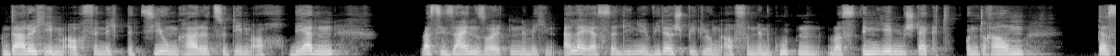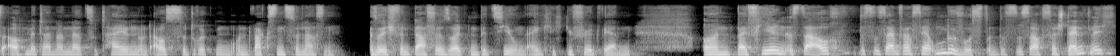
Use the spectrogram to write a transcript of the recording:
Und dadurch eben auch, finde ich, Beziehungen gerade zu dem auch werden, was sie sein sollten, nämlich in allererster Linie Widerspiegelung auch von dem Guten, was in jedem steckt und Raum, das auch miteinander zu teilen und auszudrücken und wachsen zu lassen. Also ich finde, dafür sollten Beziehungen eigentlich geführt werden. Und bei vielen ist da auch, das ist einfach sehr unbewusst und das ist auch verständlich,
